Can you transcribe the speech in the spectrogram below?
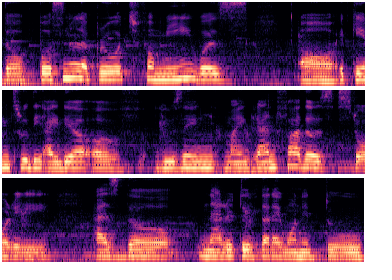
The personal approach for me was uh, it came through the idea of using my grandfather's story as the narrative that I wanted to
